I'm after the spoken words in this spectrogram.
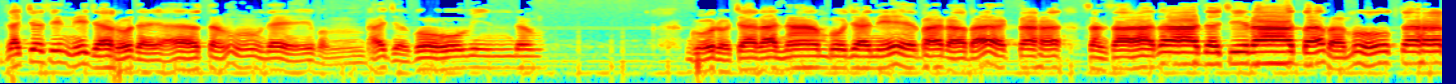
దయచేసి నిజ హృదయస్థం దైవం భజ గోవిందం. गुरुचरणाम्बुजनिर्भरभक्तः संसाराद चिराद्भवमुक्तः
